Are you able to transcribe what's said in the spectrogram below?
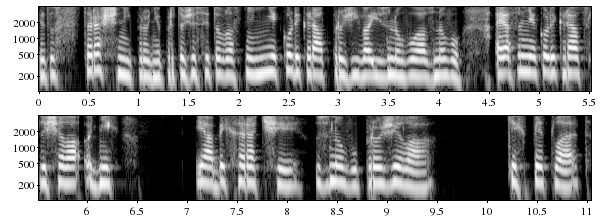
je to strašný pro ně, protože si to vlastně několikrát prožívají znovu a znovu. A já jsem několikrát slyšela od nich, já bych radši znovu prožila těch pět let,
